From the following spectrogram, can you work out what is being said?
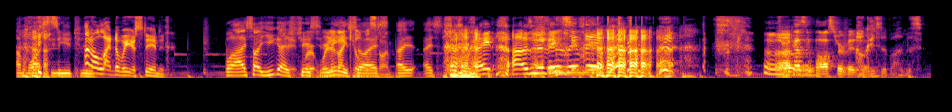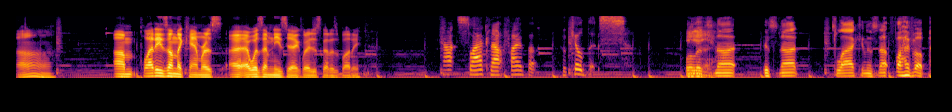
I'm watching you two. I don't like the way you're standing. Well, I saw you guys Wait, where- chasing where did me, I kill so this I, time? I, I, right? I was gonna say the same thing. Chuck has imposter vision. I'll get to the bottom of this. Ah. Um, Platty's on the cameras. I, I was amnesiac, but I just got his body. Not Slack, not Five Up. Who killed this? well, it's not, it's not slack and it's not five up.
